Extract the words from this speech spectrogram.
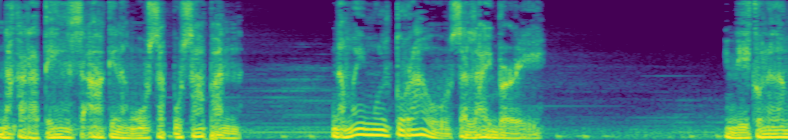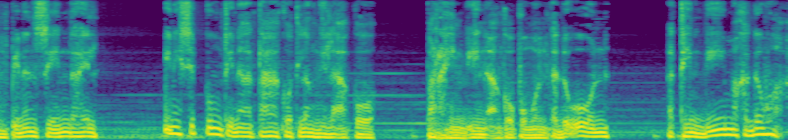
Nakarating sa akin ang usap-usapan na may multo raw sa library. Hindi ko na lang pinansin dahil inisip kong tinatakot lang nila ako para hindi na ako pumunta doon at hindi makagawa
